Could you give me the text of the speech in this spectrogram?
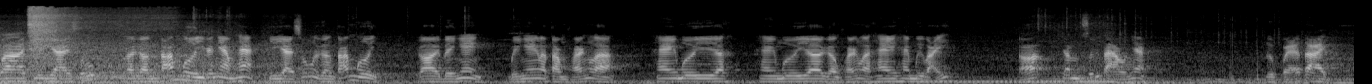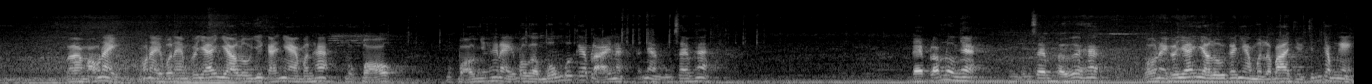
Và chiều dài xuống là gần 80 cả nhà ha. Chiều dài xuống là gần 80 rồi bề ngang. Bề ngang là tầm khoảng là 20 20 gần khoảng là 2 27 đó tranh sứ tàu nha. Được vẽ tay. Và mẫu này mẫu này bên em có giá giao lưu với cả nhà mình ha. Một bộ. Một bộ như thế này bao gồm bốn bước ghép lại nè. Cả nhà cùng xem ha đẹp lắm luôn nha. Mình cùng xem thử ha. Bộ này có giá giao lưu cả nhà mình là 3 triệu 900 ngàn.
